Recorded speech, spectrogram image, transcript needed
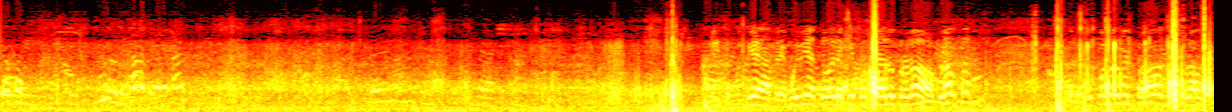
Listo, muy bien, Andrés, muy bien. Todo el equipo está del otro lado. Aplausos. El equipo logra el trabajo, aplaude.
